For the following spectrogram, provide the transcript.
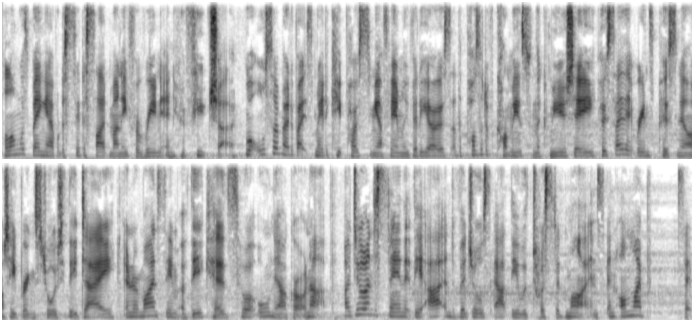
along with being able to set aside money for Wren and her future. What also motivates me to keep posting our family videos are the positive comments from the community who say that Wren's personality brings joy to their day and reminds them of their kids who are all now grown up. I do understand that there are individuals out there with twisted minds and online that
